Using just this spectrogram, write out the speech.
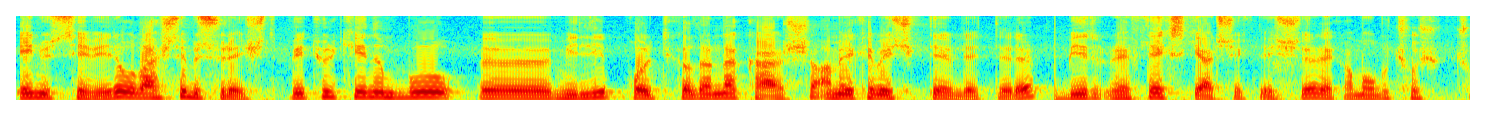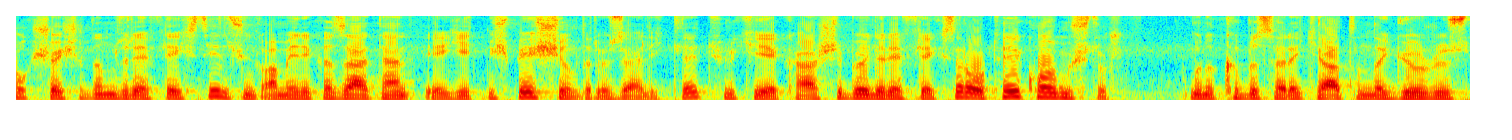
en üst seviyeye ulaştığı bir süreçti. Ve Türkiye'nin bu e, milli politikalarına karşı Amerika Birleşik Devletleri bir refleks gerçekleştirerek ama bu çok, çok şaşırdığımız refleks değil çünkü Amerika zaten e, 75 yıldır özellikle Türkiye'ye karşı böyle refleksler ortaya koymuştur. Bunu Kıbrıs Harekatı'nda görürüz.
